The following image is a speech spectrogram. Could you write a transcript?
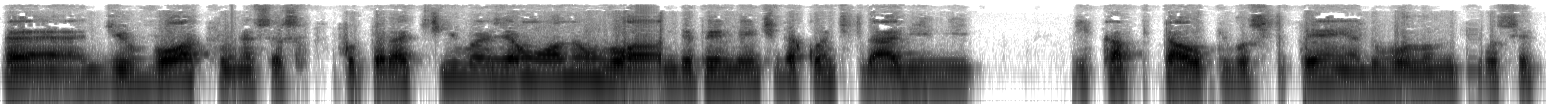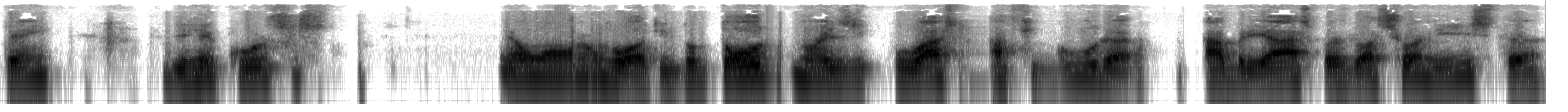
é, de voto nessas cooperativas é um homem um voto, independente da quantidade de, de capital que você tenha, do volume que você tem de recursos, é um homem um voto. Então todo não, a figura abre aspas, do acionista,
